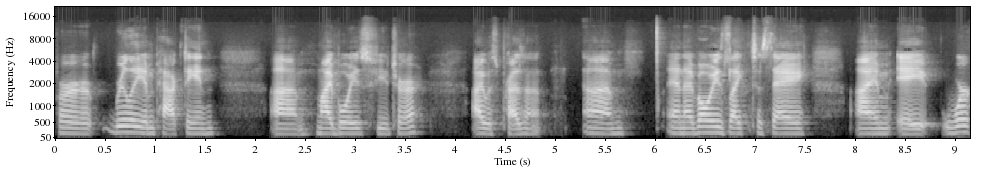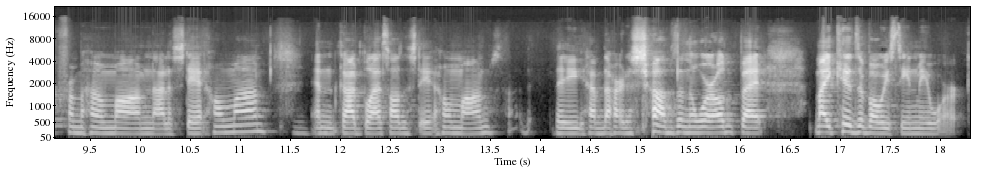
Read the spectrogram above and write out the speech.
for really impacting um, my boys' future, I was present, um, and I've always liked to say. I'm a work from home mom, not a stay at home mom. Mm-hmm. And God bless all the stay at home moms they have the hardest jobs in the world, but my kids have always seen me work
